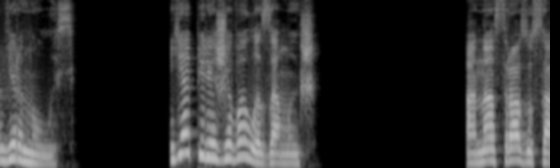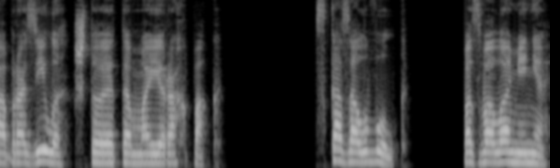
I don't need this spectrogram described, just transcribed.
вернулось. Я переживала за мышь. Она сразу сообразила, что это Майрахпак. Сказал волк. Позвала меня.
